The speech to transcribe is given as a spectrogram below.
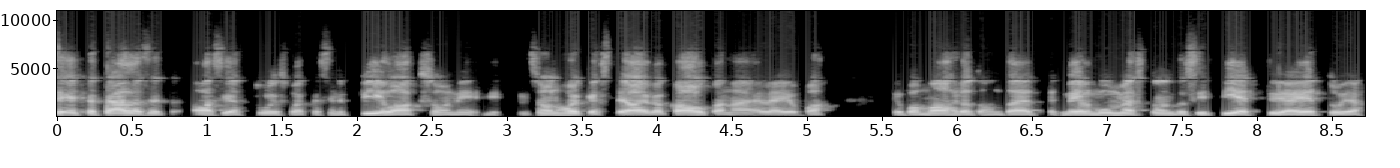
Se, että tällaiset asiat tulisi vaikka sinne piilaaksoon, niin, niin se on oikeasti aika kaukana, ellei jopa, jopa mahdotonta. Et, et meillä mun mielestä on tosi tiettyjä etuja,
